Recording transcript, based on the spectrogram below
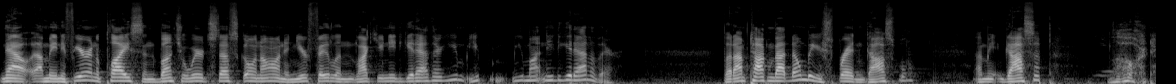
Now, I mean, if you're in a place and a bunch of weird stuff's going on and you're feeling like you need to get out of there, you, you, you might need to get out of there. But I'm talking about don't be spreading gospel. I mean, gossip. Yeah. Lord.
